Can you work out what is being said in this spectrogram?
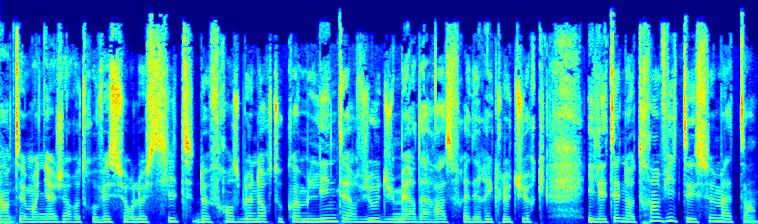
Un témoignage à retrouver sur le site de France Bleu Nord, tout comme l'interview du maire d'Arras, Frédéric Le Turc. Il était notre invité ce matin.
